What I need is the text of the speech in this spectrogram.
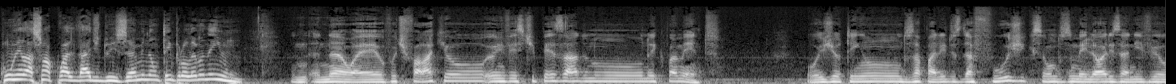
com relação à qualidade do exame não tem problema nenhum. Não é eu vou te falar que eu, eu investi pesado no, no equipamento Hoje eu tenho um dos aparelhos da Fuji, que são um dos melhores a nível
